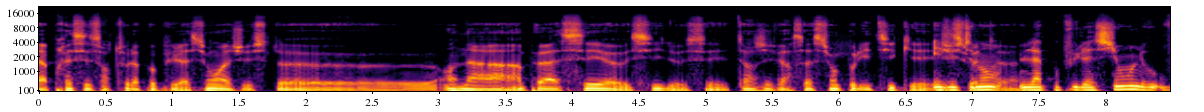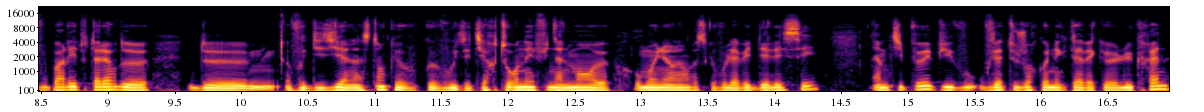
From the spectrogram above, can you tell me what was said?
Après, c'est surtout la population a juste, euh, on a un peu assez aussi de ces tergiversations politiques. Et, Et justement, souhaite, la population, vous parliez tout à l'heure de, de. Vous disiez à l'instant que, vous- que vous étiez retourné finalement euh, au Moyen-Orient parce que vous l'avez délaissé un petit peu, et puis vous, vous êtes toujours connecté avec euh, l'Ukraine.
